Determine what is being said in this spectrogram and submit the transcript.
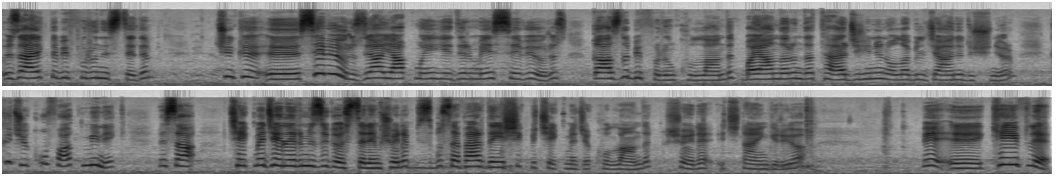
özellikle bir fırın istedim. Çünkü e, seviyoruz ya yapmayı, yedirmeyi seviyoruz. Gazlı bir fırın kullandık. Bayanların da tercihinin olabileceğini düşünüyorum. Küçük, ufak, minik. Mesela çekmecelerimizi göstereyim şöyle. Biz bu sefer değişik bir çekmece kullandık. Şöyle içten giriyor. Ve e, keyifli.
